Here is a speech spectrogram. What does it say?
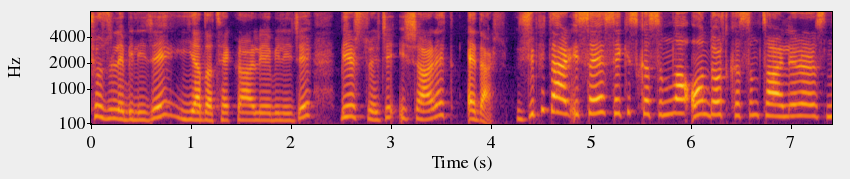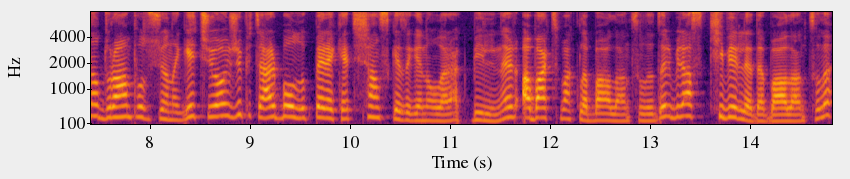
çözülebileceği ya da tekrarlayabileceği bir süreci işaret eder. Jüpiter ise 8 Kasım'la 14 Kasım tarihleri arasında duran pozisyona geçiyor. Jüpiter bolluk, bereket, şans gezegeni olarak bilinir. Abartmakla bağlantılıdır. Biraz kibirle de bağlantılı.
